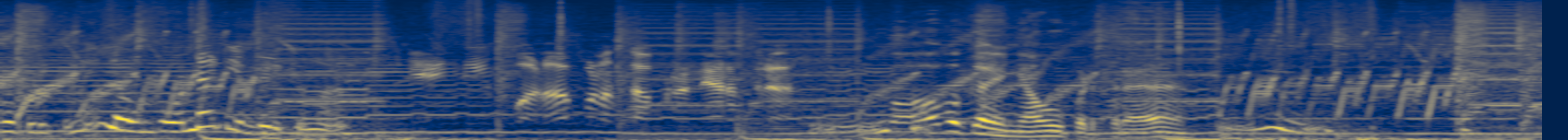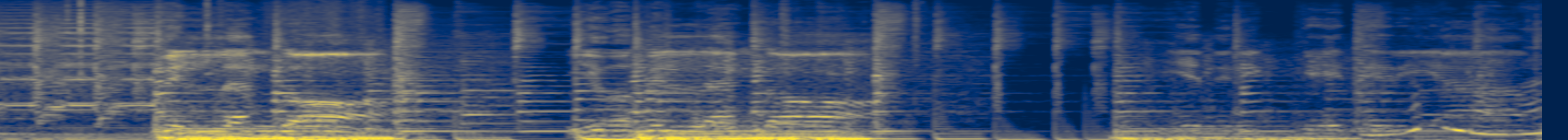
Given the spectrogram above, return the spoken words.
ரொம்ப பிடிக்குமா இல்ல உன் பொண்டாட்டியம் பிடிக்குமா பாவக்காய ஞாபகப்படுத்துற? வில்லங்கம். இவ வில்லங்கம். எதிரிக்கே தெரியாம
